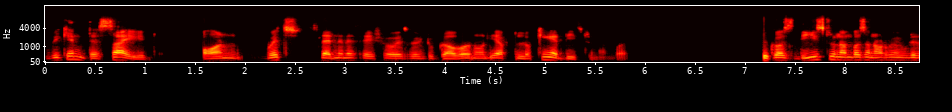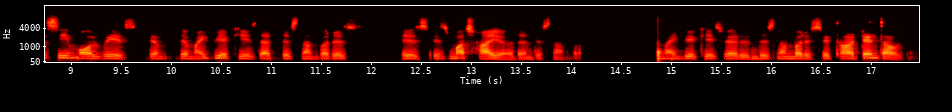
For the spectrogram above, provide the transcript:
we can decide on which slenderness ratio is going to govern only after looking at these two numbers. Because these two numbers are not going to be the same always. There, there might be a case that this number is is is much higher than this number. There might be a case where this number is say 10000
